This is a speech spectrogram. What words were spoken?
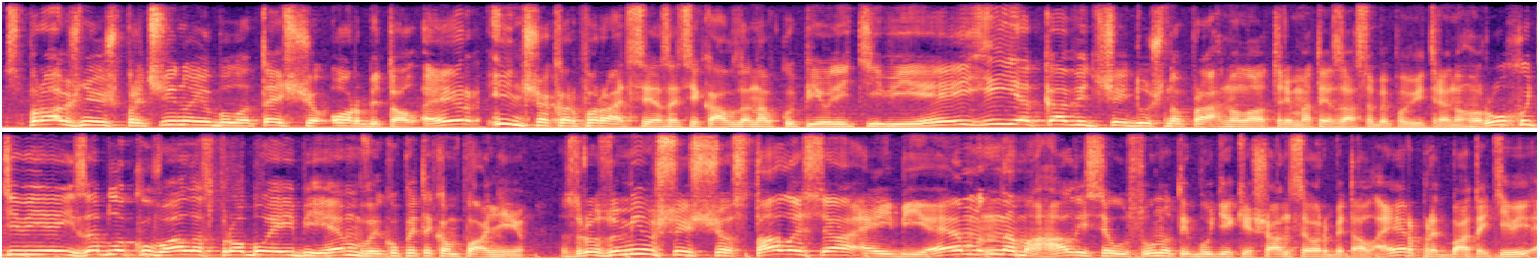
Справжньою ж причиною було те, що Orbital Air, інша корпорація, зацікавлена в купівлі TVA, і яка відчайдушно прагнула отримати засоби повітряного руху TVA, заблокувала спробу ABM викупити компанію. Зрозумівши, що сталося, ABM намагалися усунути будь-які шанси Orbital Air придбати TVA.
